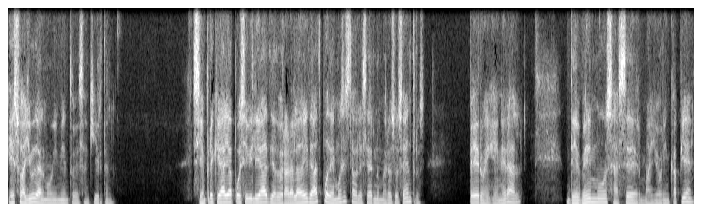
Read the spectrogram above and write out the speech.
Eso ayuda al movimiento de Sankirtana. Siempre que haya posibilidad de adorar a la deidad, podemos establecer numerosos centros, pero en general debemos hacer mayor hincapié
